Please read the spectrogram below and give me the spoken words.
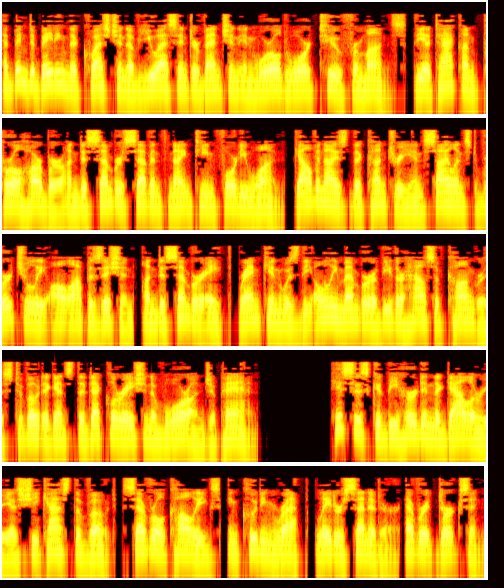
had been debating the question of U.S. intervention in World War II for months. The attack on Pearl Harbor on December 7, 1941, galvanized the country and silenced virtually all opposition. On December 8, Rankin was the only member of either House of Congress to vote against the declaration of war on Japan. Hisses could be heard in the gallery as she cast the vote. Several colleagues, including Rep. later Senator Everett Dirksen,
